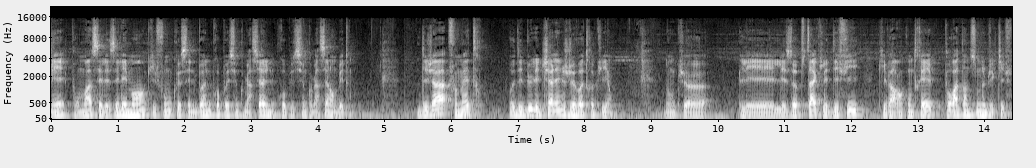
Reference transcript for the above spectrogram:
Mais pour moi, c'est les éléments qui font que c'est une bonne proposition commerciale, une proposition commerciale en béton. Déjà, il faut mettre au début les challenges de votre client. Donc, euh, les, obstacles, les défis qu'il va rencontrer pour atteindre son objectif.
